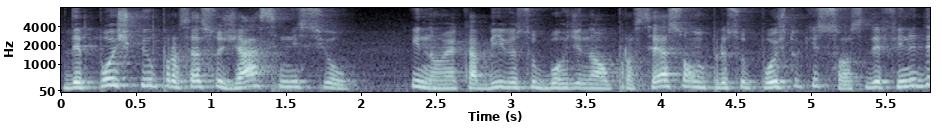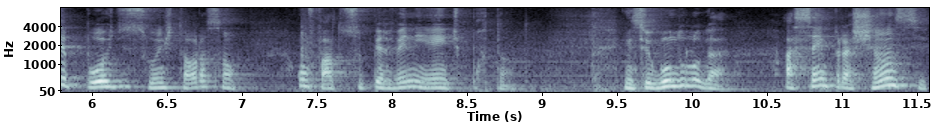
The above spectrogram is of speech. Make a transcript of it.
depois que o processo já se iniciou, e não é cabível subordinar o processo a um pressuposto que só se define depois de sua instauração. Um fato superveniente, portanto. Em segundo lugar, há sempre a chance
